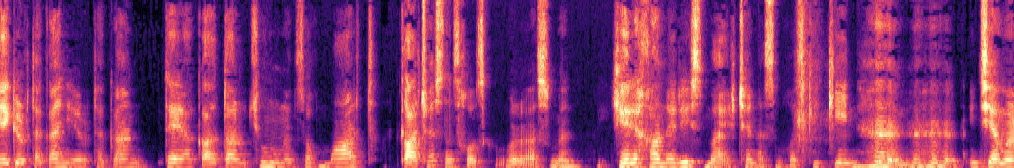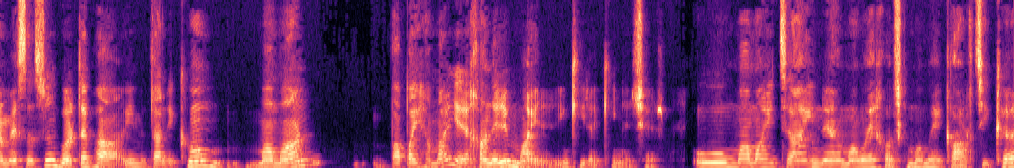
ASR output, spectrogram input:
երկրորդական, երրորդական դերակատարություն ունեցող մարդ, կա չէ՞ sense խոսք, որ ասում են երեխաներիս մայր չեն ասում խոսքի կին։ Ինչի համար եմ ասում, որտեվ հա իմ ընտանիքում մաման papai համար երեխաների մայր էր, ինքը իր կինը չէր ու մամայի ձայնը, մամայի խոսքը, մամայի կարծիքը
